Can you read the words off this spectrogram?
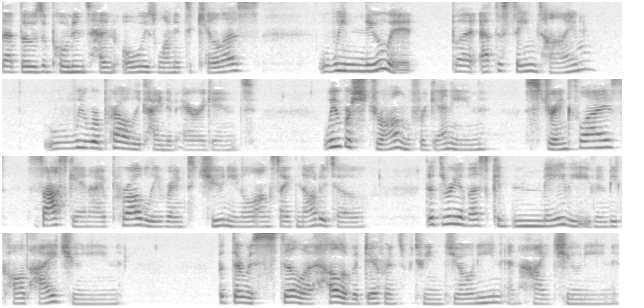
that those opponents hadn't always wanted to kill us, we knew it, but at the same time, we were probably kind of arrogant. We were strong for Genin. Strength wise, Sasuke and I probably ranked Chunin alongside Naruto. The three of us could maybe even be called High Chunin. But there was still a hell of a difference between Jonin and High Chunin.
